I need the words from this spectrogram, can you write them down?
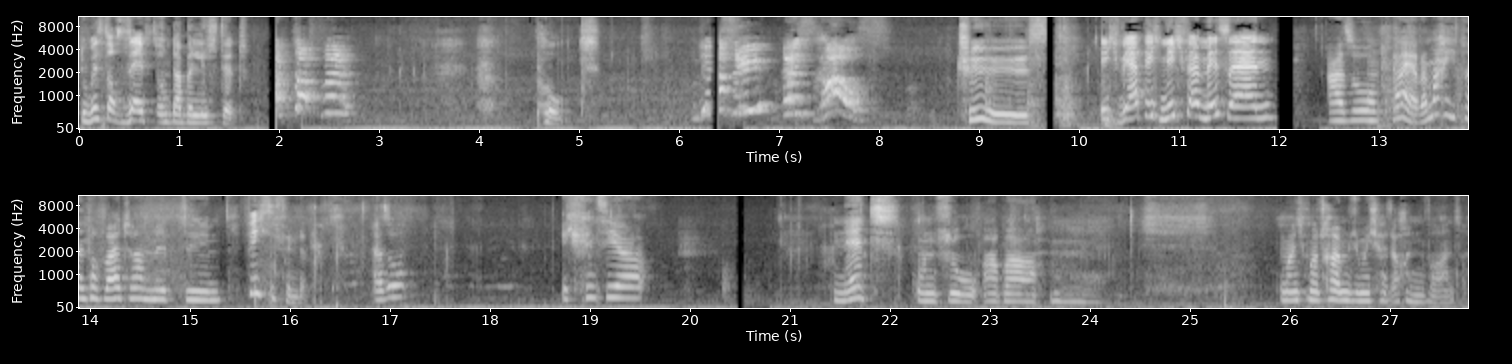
Du bist doch selbst unterbelichtet. Kartoffel. Punkt. Und Jessie ist raus. Tschüss. Ich werde dich nicht vermissen. Also, naja, dann mache ich jetzt einfach weiter mit dem, wie ich sie finde. Also, ich finde sie ja nett und so, aber mm, manchmal treiben sie mich halt auch in den Wahnsinn.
